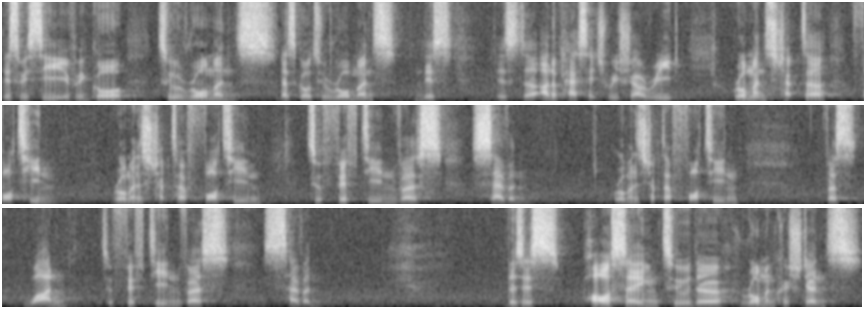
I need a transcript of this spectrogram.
This we see if we go to Romans. Let's go to Romans. This is the other passage we shall read. Romans chapter 14. Romans chapter 14 to 15, verse 7. Romans chapter 14, verse 1 to 15, verse 7. This is Paul saying to the Roman Christians,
